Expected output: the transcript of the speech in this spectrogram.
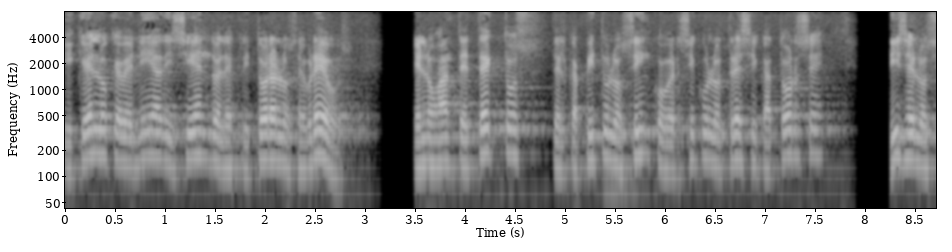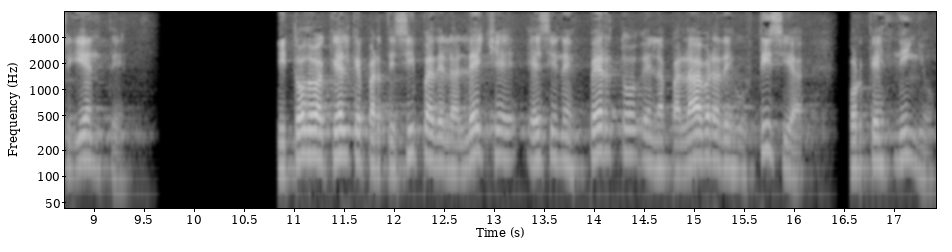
¿Y qué es lo que venía diciendo el escritor a los hebreos? En los antetextos del capítulo 5, versículos 13 y 14, dice lo siguiente, y todo aquel que participa de la leche es inexperto en la palabra de justicia, porque es niño.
